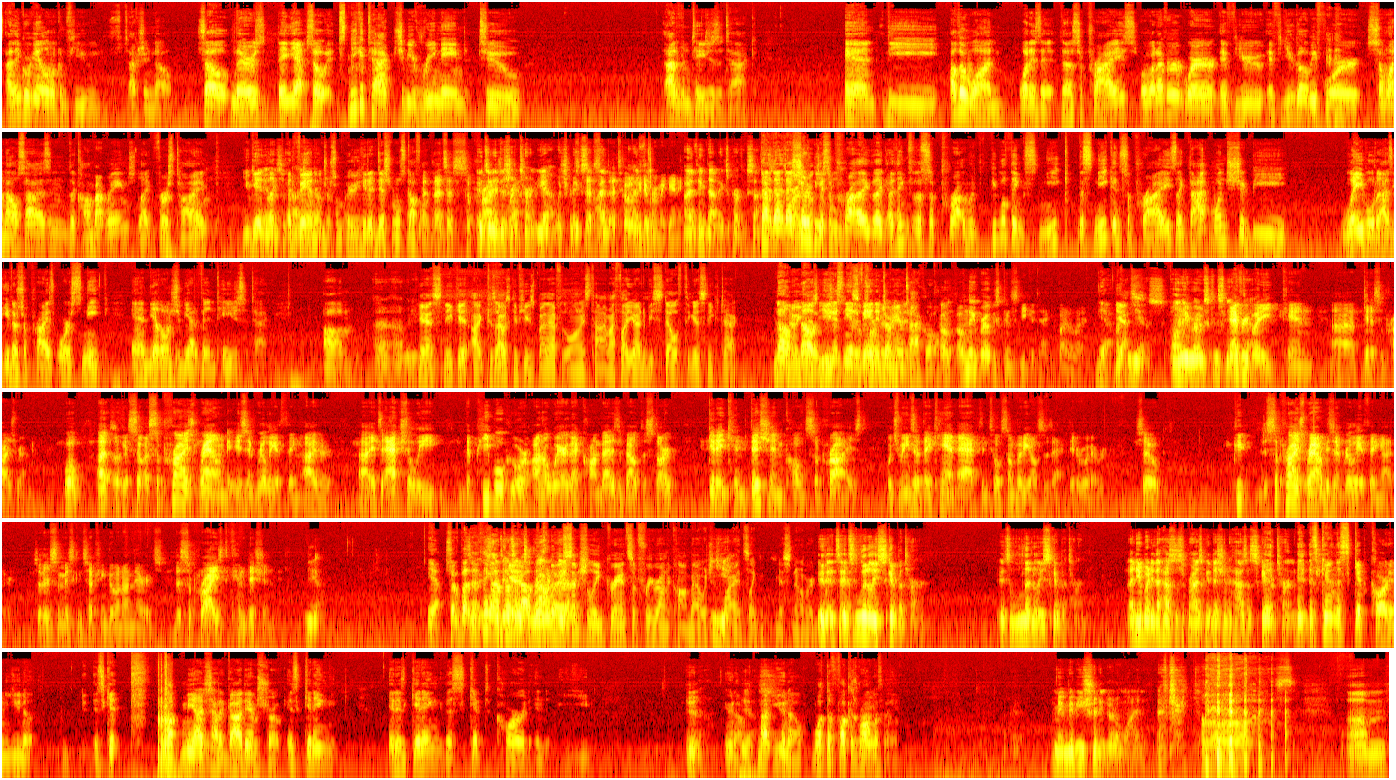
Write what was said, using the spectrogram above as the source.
I think we're getting a little confused. Actually, no. So there's they yeah. So sneak attack should be renamed to advantageous attack, and the other one, what is it? The surprise or whatever, where if you if you go before someone else has in the combat range, like first time, you get Yeah, like advantage round. or something, or you get additional stuff on That- that. that's a surprise. It's an additional round. turn. Yeah, which makes That's I- a totally I think- different mechanic. I think that makes perfect sense. That, that, that shouldn't be a rounds are cool. surprise. Like, like I think the surprise. People think sneak, the sneak and surprise, like that one should be labeled as either surprise or sneak, and the other one should be advantageous attack. Um, Uh, uh, what do you- Yeah, sneak it. Because I, was confused by that for the longest time. I thought you had to be stealth to get a sneak attack. no, No, no, you you just just need need, some sort of advantage on your attack roll. O- only rogues can sneak attack, by the way. Yeah. Yes. Yes. Only rogues can sneak. attack. Everybody can uh, get a surprise round. Well, uh, okay, so a surprise round isn't really a thing either. Uh, it's actually the people who are unaware that combat is about to start get a condition called surprised, which means that they can't act until somebody else has acted or whatever. So, peop the surprise round isn't really a thing either. So there's some misconception going on there. It's the surprised condition. Yeah. Yeah. So, but So the thing it's- I'm talking it's- it's about is round- where It essentially grants a free round of combat, which is Yeah. why it's like misnomered. It, it's that. it's literally skip a turn. It's literally skip a turn. Anybody that has a surprise condition has a skip a turn. it- it's getting the skip card, and you know, it's get. Fuck me! I just had a goddamn stroke. It's getting, it is getting the skipped card in you. You know. You know, Yes. not you know. What the fuck is wrong with me? I mean, maybe you shouldn't go to wine after. Oh. um.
